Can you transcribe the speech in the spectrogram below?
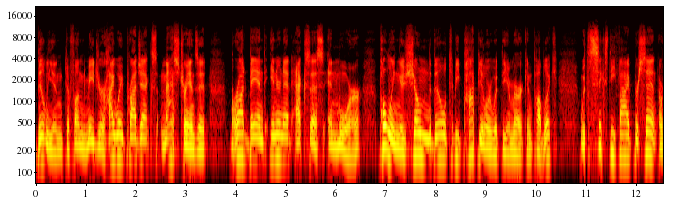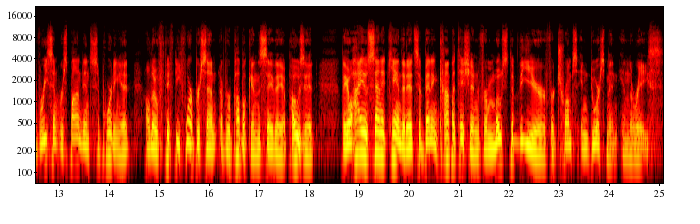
billion to fund major highway projects, mass transit, broadband internet access and more. Polling has shown the bill to be popular with the American public, with 65% of recent respondents supporting it, although 54% of Republicans say they oppose it. The Ohio Senate candidates have been in competition for most of the year for Trump's endorsement in the race.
